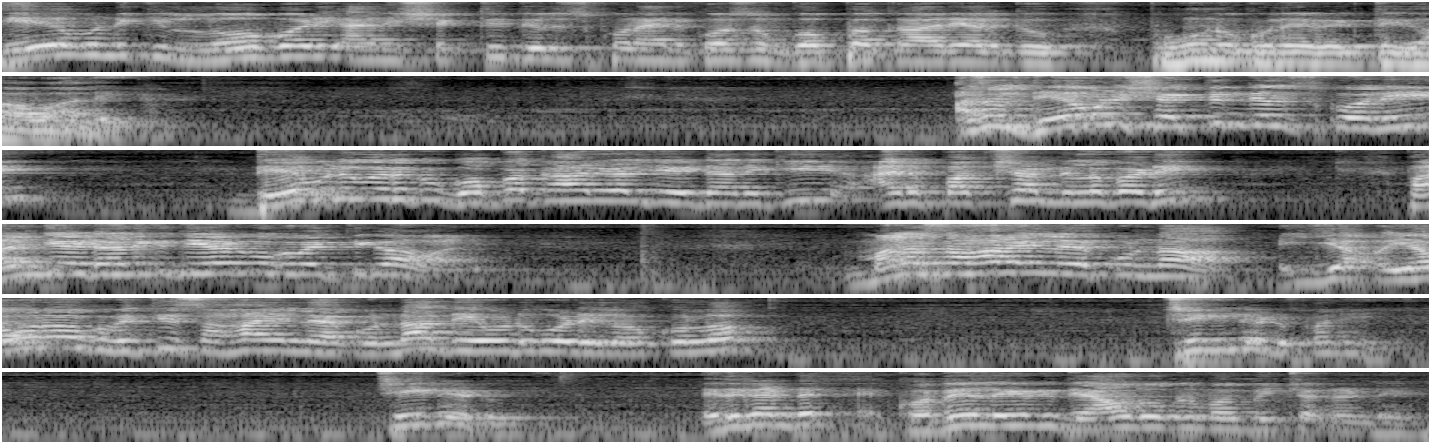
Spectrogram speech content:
దేవునికి లోబడి ఆయన శక్తి తెలుసుకుని ఆయన కోసం గొప్ప కార్యాలకు పూనుకునే వ్యక్తి కావాలి. అసలు దేవుని శక్తిని తెలుసుకొని దేవుని వరకు గొప్ప కార్యాలు చేయడానికి ఆయన పక్షాన్ని నిలబడి పని చేయడానికి దేవుడికి ఒక వ్యక్తి కావాలి. మన సహాయం లేకుండా ఎవరో ఒక వ్యక్తి సహాయం లేకుండా దేవుడు కూడా ఈ లోకంలో చేయలేడు పని. చేయలేడు. ఎందుకంటే కొన్ని దగ్గరికి దేవదూతను పంపించాడండి.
